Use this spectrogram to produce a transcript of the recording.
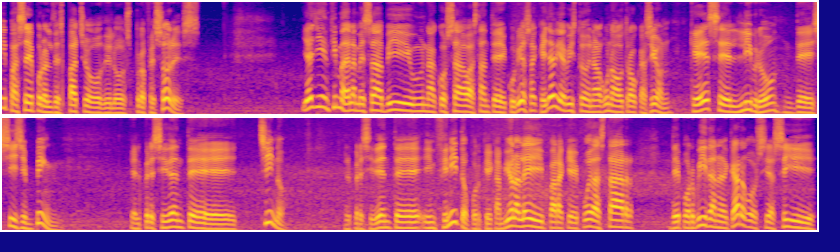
y pasé por el despacho de los profesores. Y allí encima de la mesa vi una cosa bastante curiosa que ya había visto en alguna otra ocasión, que es el libro de Xi Jinping, el presidente chino, el presidente infinito, porque cambió la ley para que pueda estar de por vida en el cargo si así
